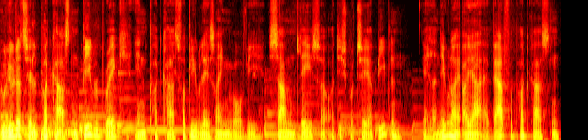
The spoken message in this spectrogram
Du lytter til podcasten Bible Break, en podcast fra Bibellæseringen, hvor vi sammen læser og diskuterer Bibelen. Jeg hedder Nikolaj, og jeg er vært for podcasten.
